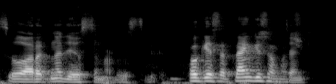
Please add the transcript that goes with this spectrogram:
సో ఆ రకంగా చేస్తున్నాడు okay sir thank you so much. Thank you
